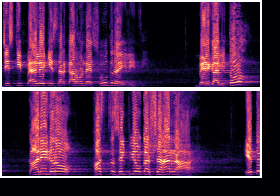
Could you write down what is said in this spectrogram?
जिसकी पहले की सरकारों ने सूद नहीं ली थी। बेलगावी तो कारीगरों, हस्तशिल्पियों का शहर रहा है। ये तो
